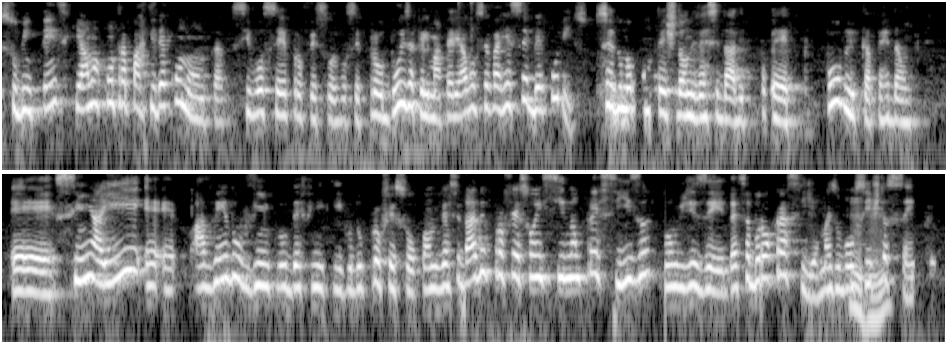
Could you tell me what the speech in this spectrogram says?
subentende-se que há uma contrapartida econômica. Se você é professor, você produz aquele material, você vai receber por isso. Sendo no contexto da universidade é, pública, perdão, é, sim, aí, é, é, havendo o vínculo definitivo do professor com a universidade, o professor em si não precisa, vamos dizer, dessa burocracia, mas o bolsista uhum. sempre.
